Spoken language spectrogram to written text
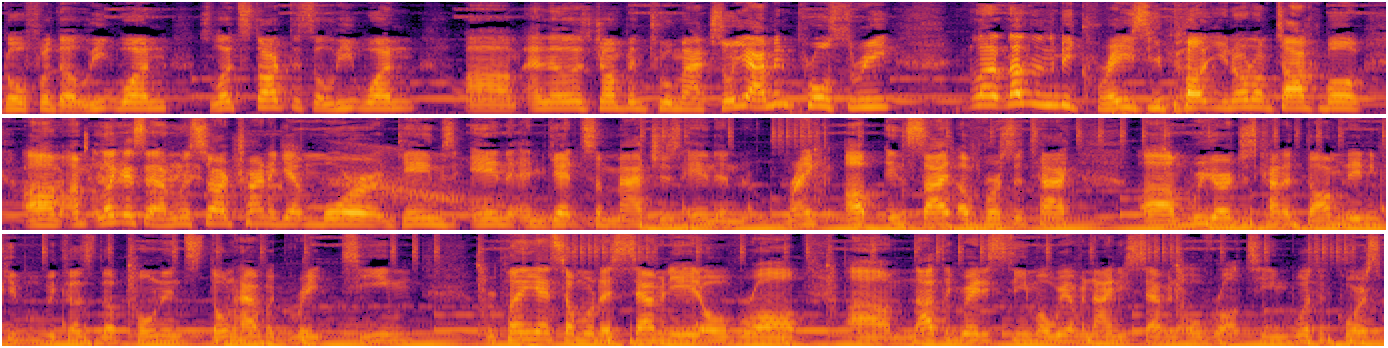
go for the elite one. So let's start this elite one. Um, and then let's jump into a match. So yeah, I'm in Pro 3 nothing to be crazy about. You know what I'm talking about. Um, I'm like I said, I'm gonna start trying to get more games in and get some matches in and rank up inside of Versus Attack. Um, we are just kind of dominating people because the opponents don't have a great team. We're playing against someone with a 78 overall. Um, not the greatest team, but we have a 97 overall team. With, of course,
